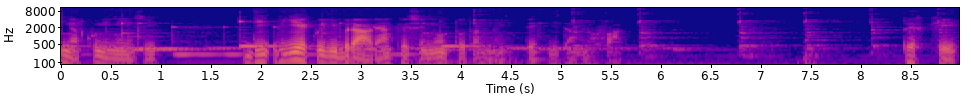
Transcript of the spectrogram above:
in alcuni mesi di riequilibrare, anche se non totalmente, il danno fatto. Perché?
